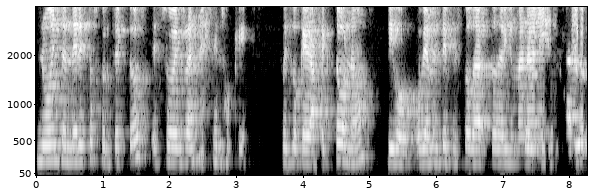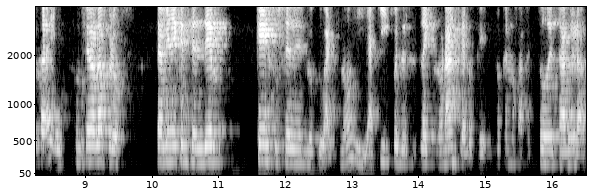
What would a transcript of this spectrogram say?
no entender estos conceptos, eso es realmente lo que, pues, lo que afectó, ¿no? Digo, obviamente, pues toda, toda vida humana es valiosa y funciona, pero también hay que entender qué sucede en los lugares, ¿no? Y aquí, pues, es la ignorancia lo que, lo que nos afectó de tal grado.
